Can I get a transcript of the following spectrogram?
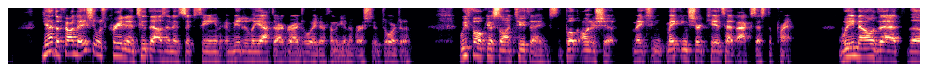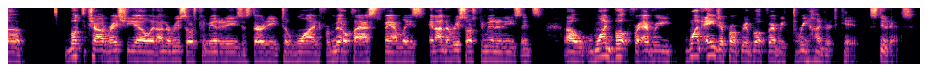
Yeah, the foundation was created in 2016, immediately after I graduated from the University of Georgia. We focus on two things book ownership making making sure kids have access to print. We know that the book to child ratio in under resourced communities is 30 to 1 for middle class families. In under resourced communities, it's uh, one book for every one age appropriate book for every 300 kids, students.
